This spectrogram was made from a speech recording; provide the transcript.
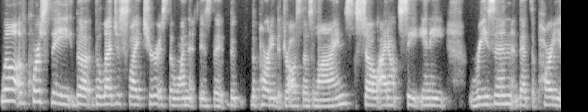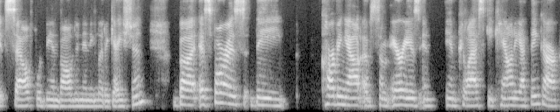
Well, of course, the the the legislature is the one that is the, the, the party that draws those lines. So I don't see any reason that the party itself would be involved in any litigation. But as far as the carving out of some areas in, in Pulaski County. I think our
